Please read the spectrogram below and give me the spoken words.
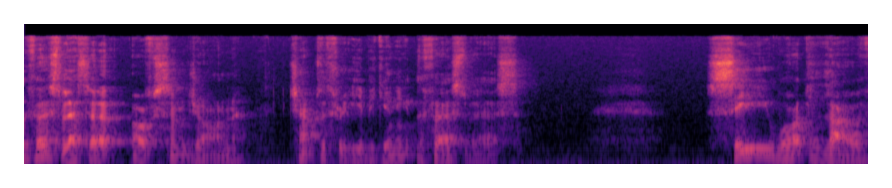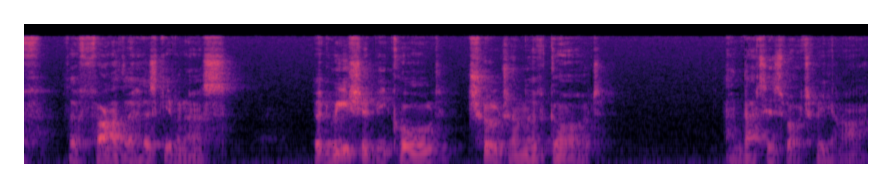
The first letter of St. John, chapter 3, beginning at the first verse. See what love the Father has given us, that we should be called children of God. And that is what we are.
